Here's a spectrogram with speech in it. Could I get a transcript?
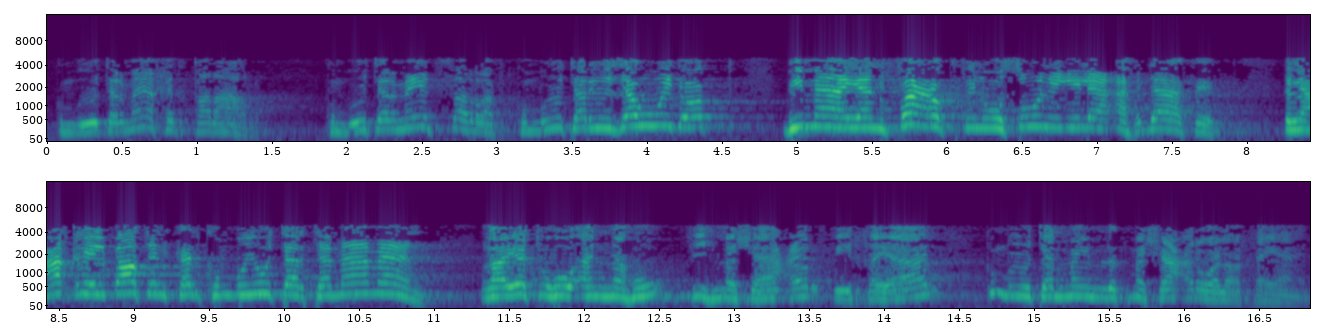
الكمبيوتر ما ياخذ قرار الكمبيوتر ما يتصرف الكمبيوتر يزودك بما ينفعك في الوصول إلى أهدافك. العقل الباطن كالكمبيوتر تماما. غايته أنه فيه مشاعر في خيال. الكمبيوتر ما يملك مشاعر ولا خيال.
